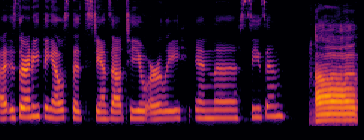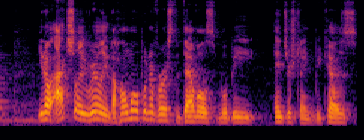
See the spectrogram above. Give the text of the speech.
Uh, is there anything else that stands out to you early in the season? Uh, you know, actually, really, the home opener versus the Devils will be interesting because,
